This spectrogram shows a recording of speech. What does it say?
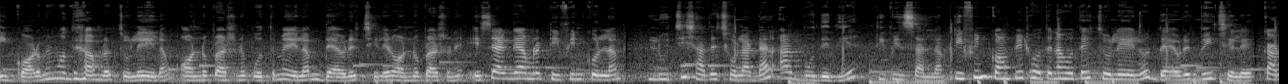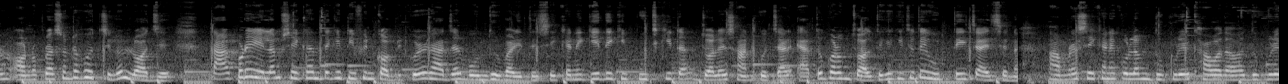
এই গরমের মধ্যে আমরা চলে এলাম অন্নপ্রাশনে। প্রথমে এলাম দেওরের ছেলের অন্নপ্রাশনে। এসে আগে আমরা টিফিন করলাম। লুচি, সাথে ছোলার ডাল আর বোঁদে দিয়ে টিফিন সারলাম। টিফিন কমপ্লিট হতে না হতেই চলে এলো দেওরের দুই ছেলে। কারণ অন্নপ্রাশনটা হচ্ছিল লজে। তারপরে এলাম সেখান থেকে টিফিন কমপ্লিট করে রাজার বন্ধুর বাড়িতে। সেখানে গিয়ে দেখি পুচকিটা জলে স্নান করছে। আর এত গরম জল থেকে কিছুতেই উঠতেই চাইছে না। আমরা সেখানে করলাম দুপুরের খাওয়া দাওয়া দুপুরে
